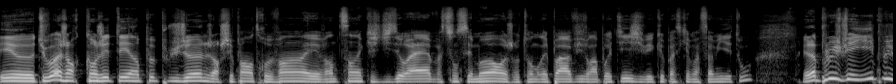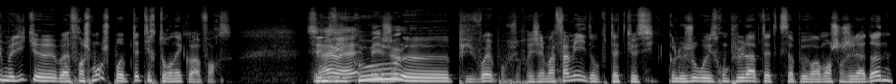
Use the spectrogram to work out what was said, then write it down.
Et euh, tu vois, genre quand j'étais un peu plus jeune, genre je sais pas entre 20 et 25, je disais ouais, de toute façon c'est mort, je retournerai pas vivre à Poitiers, j'y vais que parce qu'il y a ma famille et tout. Et là, plus je vieillis, plus je me dis que bah, franchement, je pourrais peut-être y retourner quoi à force. C'est une ville ouais, cool. mais je- euh, puis ouais, bon, après j'ai ma famille, donc peut-être que si le jour où ils seront plus là, peut-être que ça peut vraiment changer la donne.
